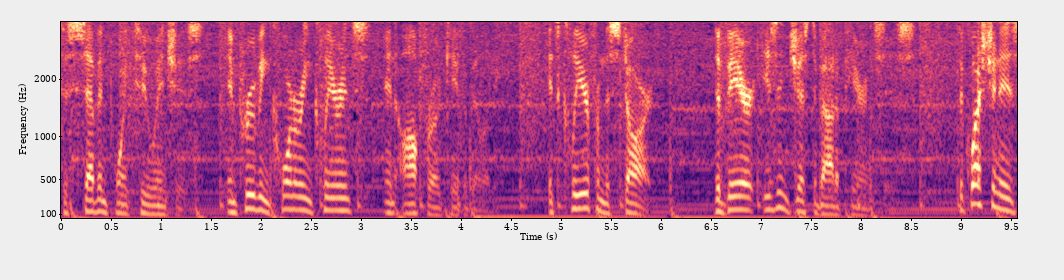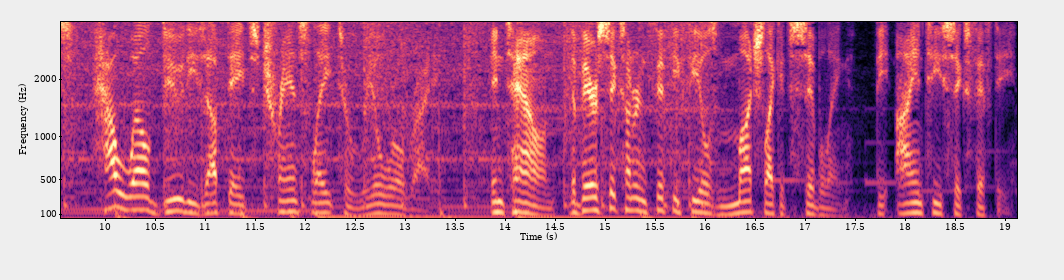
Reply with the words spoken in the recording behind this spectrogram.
to 7.2 inches, improving cornering clearance and off-road capability. It's clear from the start, the Bear isn't just about appearances. The question is, how well do these updates translate to real-world riding? In town, the Bear 650 feels much like its sibling, the INT 650.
